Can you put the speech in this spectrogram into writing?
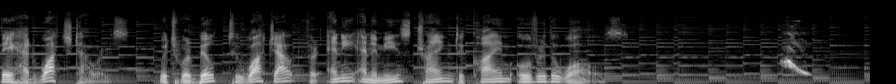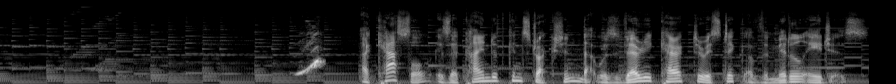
They had watchtowers, which were built to watch out for any enemies trying to climb over the walls. A castle is a kind of construction that was very characteristic of the Middle Ages.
